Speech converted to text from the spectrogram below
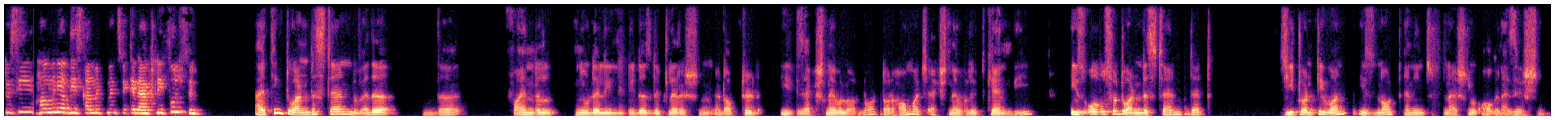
to see how many of these commitments we can actually fulfill. I think to understand whether the final New Delhi Leaders Declaration adopted is actionable or not, or how much actionable it can be, is also to understand that G21 is not an international organization.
